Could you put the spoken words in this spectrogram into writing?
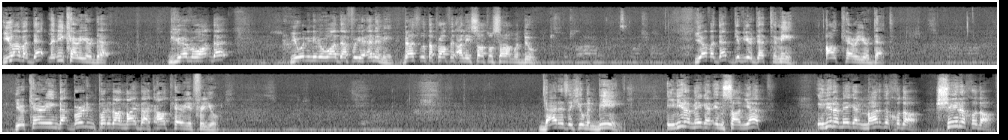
You have a debt, let me carry your debt. Do you ever want that? You wouldn't even want that for your enemy. That's what the Prophet ﷺ would do. You have a debt, give your debt to me. I'll carry your debt. You're carrying that burden, put it on my back. I'll carry it for you. That is a human being. Inira megan insaniyat. Inira megan mard khuda, sher khuda.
